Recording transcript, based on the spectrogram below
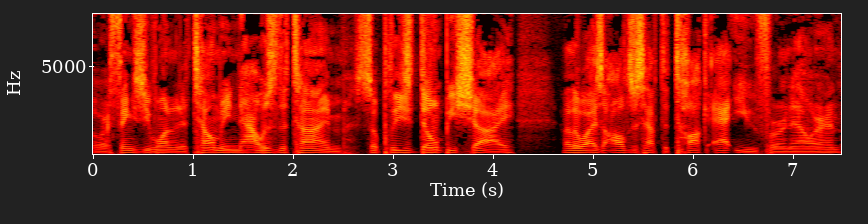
or things you wanted to tell me, now is the time. So please don't be shy. Otherwise, I'll just have to talk at you for an hour, and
